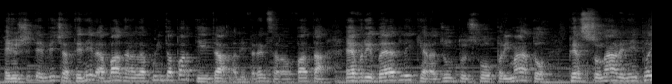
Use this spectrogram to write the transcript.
è riuscita invece a tenere a bada nella quinta partita, la differenza l'ha fatta Avery Bradley che ha raggiunto il suo primato personale nei playoff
